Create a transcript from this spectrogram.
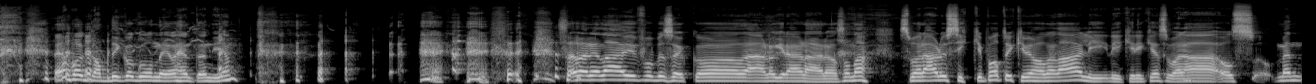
Jeg bare gadd ikke å gå ned og hente en ny en. Så bare Nei, vi får besøk og det er noe greier der og sånn, da. Så bare Er du sikker på at du ikke vil ha den? Nei, li- liker ikke. Så bare og så, Men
